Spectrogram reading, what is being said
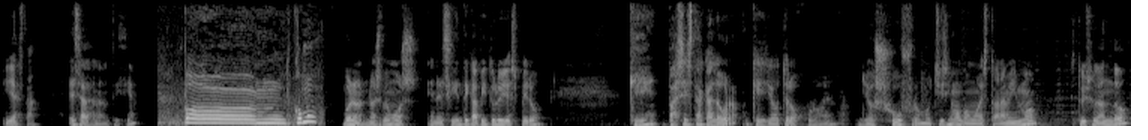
Y ya está. Esa es la noticia. ¿Cómo? Bueno, nos vemos en el siguiente capítulo y espero que pase esta calor que yo te lo juro, ¿eh? Yo sufro muchísimo como esto. Ahora mismo estoy sudando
